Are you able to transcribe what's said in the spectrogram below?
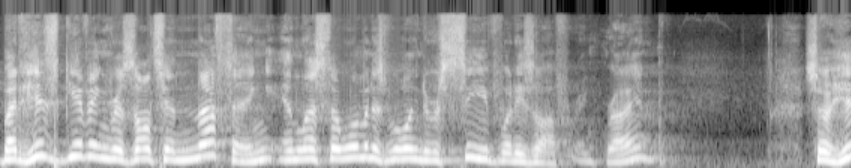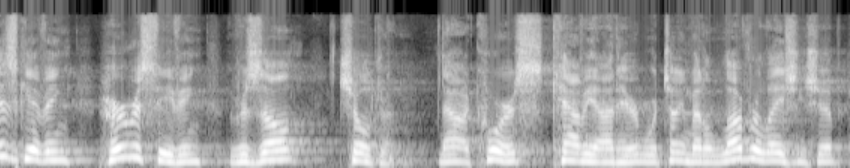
but his giving results in nothing unless the woman is willing to receive what he's offering, right? So his giving, her receiving, the result, children. Now, of course, caveat here, we're talking about a love relationship.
